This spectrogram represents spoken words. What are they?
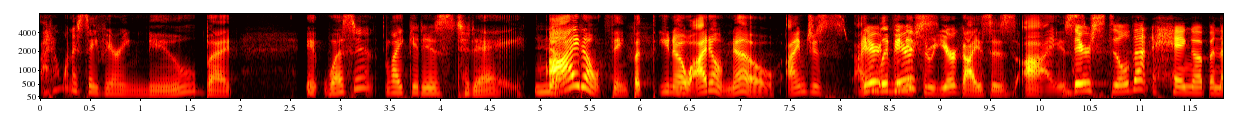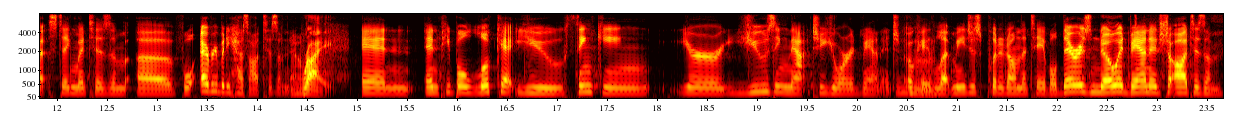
I don't want to say very new, but it wasn't like it is today. No. I don't think, but you know, I don't know. I'm just I'm There- living it through your guys' eyes. There's still that hang up and that stigmatism of well everybody has autism now. right. And and people look at you thinking you're using that to your advantage. Mm-hmm. Okay, let me just put it on the table. There is no advantage to autism.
